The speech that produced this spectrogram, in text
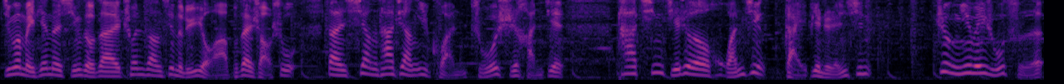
尽管每天呢行走在川藏线的驴友啊不在少数，但像他这样一款着实罕见。他清洁着环境，改变着人心，正因为如此，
